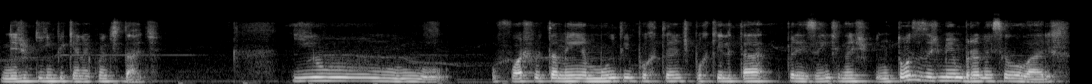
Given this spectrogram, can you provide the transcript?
mesmo que em pequena quantidade. E o, o fósforo também é muito importante porque ele está presente nas, em todas as membranas celulares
